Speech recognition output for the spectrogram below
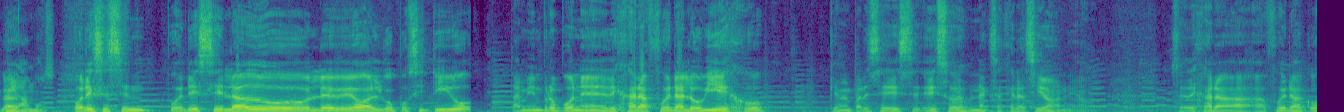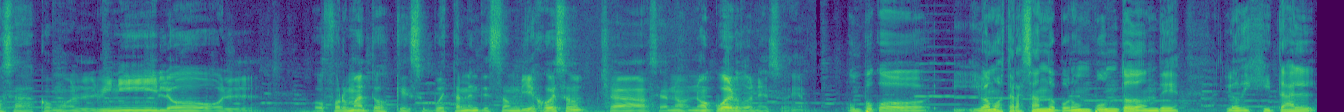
digamos. Por ese, por ese lado le veo algo positivo. También propone dejar afuera lo viejo, que me parece eso es una exageración. O sea, dejar afuera cosas como el vinilo o, formatos que supuestamente son viejos, eso ya, o sea, no, no acuerdo en eso. Un poco, y vamos trazando por un punto donde lo digital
